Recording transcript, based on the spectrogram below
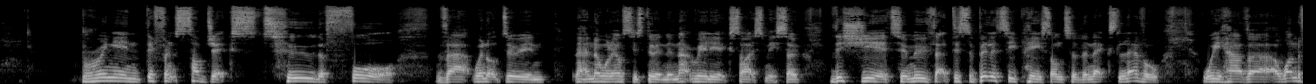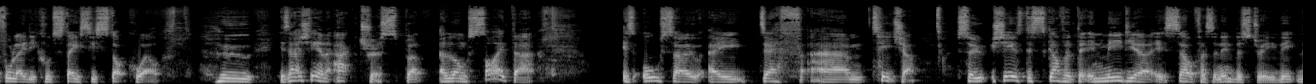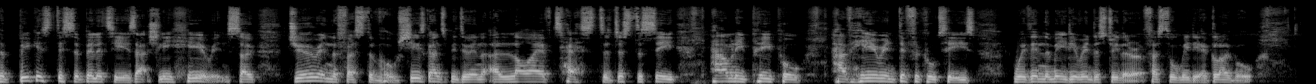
bringing different subjects to the fore that we're not doing that no one else is doing, then that really excites me. So this year, to move that disability piece onto the next level, we have a, a wonderful lady called Stacey Stockwell, who is actually an actress, but alongside that is also a deaf um, teacher so she has discovered that in media itself as an industry, the, the biggest disability is actually hearing. So during the festival, she's going to be doing a live test to, just to see how many people have hearing difficulties within the media industry that are at Festival Media Global.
